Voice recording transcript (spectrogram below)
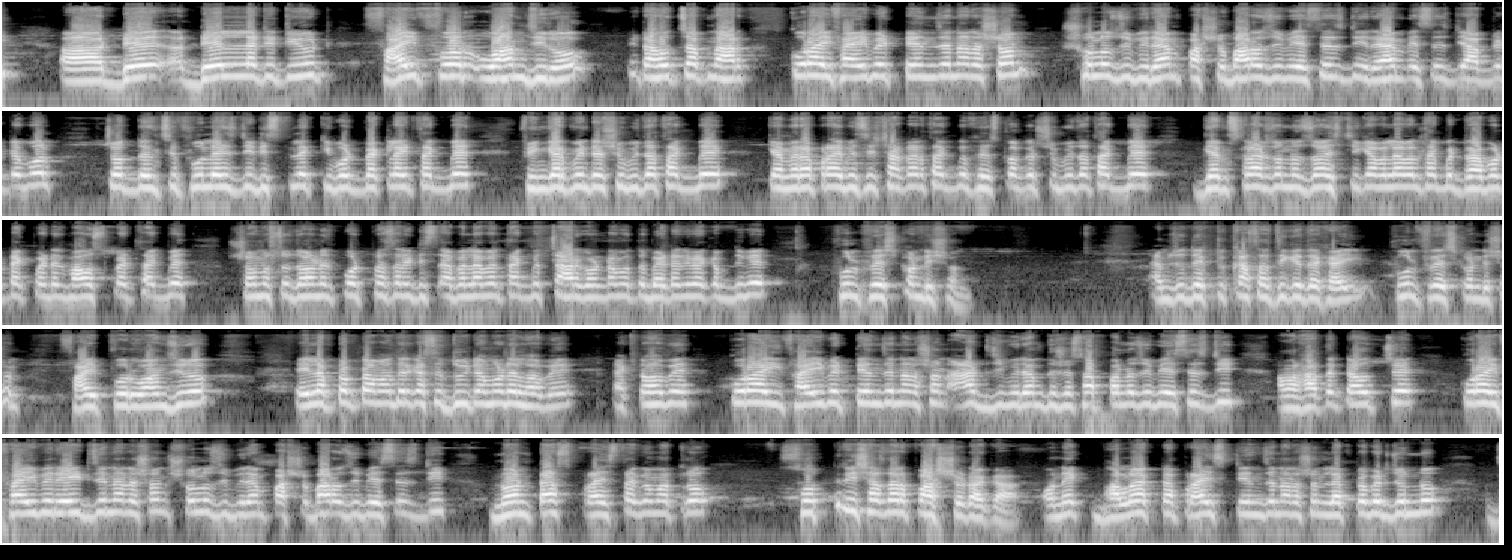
Dell Latitude five four one zero এটা হচ্ছে আপনার কোরাই ফাইভের টেন জেনারেশন ষোলো জিবি র্যাম পাঁচশো বারো GB SSD RAM SSD updatable চোদ্দ ইঞ্চি full HD display keyboard backlight থাকবে ফিঙ্গারপ্রিন্টের সুবিধা থাকবে ক্যামেরা প্রাইভেসি শাটার থাকবে ফেস লকের সুবিধা থাকবে গেমস খেলার জন্য জয়স্টিক অ্যাভেলেবেল থাকবে ড্রাইভার ট্যাকপ্যাডের মাউস প্যাড থাকবে, সমস্ত ধরনের পোর্ট ফ্যাসিলিটিস অ্যাভেলেবেল থাকবে, চার ঘণ্টার মতো ব্যাটারি ব্যাকআপ দিবে ফুল ফ্রেশ কন্ডিশন আমি যদি একটু কাঁচা থেকে দেখাই full fresh condition five four one zero এই ল্যাপটপটা আমাদের কাছে দুইটা মডেল হবে, একটা হবে কোরাই ফাইভ এর টেন জেনারেশন আট জিবি র্যাম দুশো ছাপ্পান্ন জিবি এসএসডি আমার হাতেরটা হচ্ছে কোরাই ফাইভ এর এইট জেনারেশন ষোলো জিবি র্যাম পাঁচশো বারো GB SSD non touch price থাকবে মাত্র ছত্রিশ হাজার পাঁচশো টাকা। অনেক ভালো একটা প্রাইস টেন জেনারেশন ল্যাপটপের জন্য।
